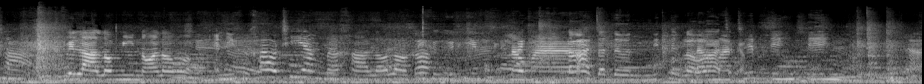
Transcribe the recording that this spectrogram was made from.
ใช่เวลาเรามีน้อยเราแบบอันนี้คือข้าวเที่ยงนะคะ แล้วเราก็คือวิธีของเราเรามาเราอาจจะเดินนิดนึงเราเราอาจมาจะทริปจริงใช่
